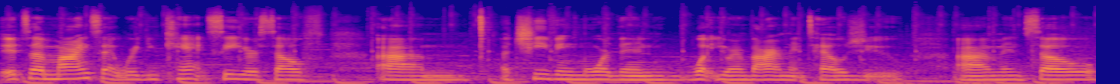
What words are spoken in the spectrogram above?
it's a mindset where you can't see yourself um, achieving more than what your environment tells you. Um, and so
